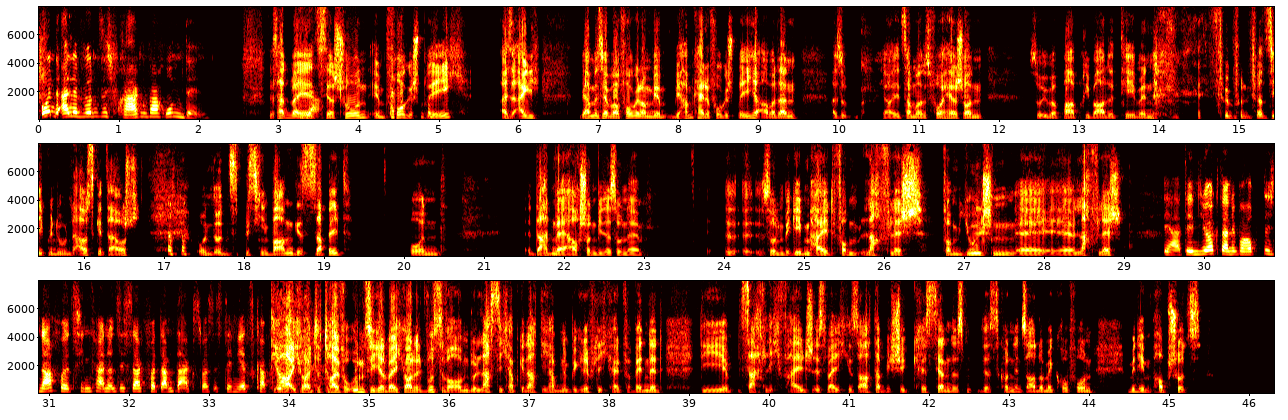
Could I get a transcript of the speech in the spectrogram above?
Und alle würden sich fragen, warum denn? Das hatten wir Ja. jetzt ja schon im Vorgespräch. also eigentlich, wir haben uns ja mal vorgenommen, wir, wir haben keine Vorgespräche, aber dann, also ja, jetzt haben wir uns vorher schon so über ein paar private Themen 45 Minuten ausgetauscht und uns ein bisschen warm gesappelt. Und da hatten wir ja auch schon wieder so eine, äh, äh, so eine Begebenheit vom Lachflash, vom Julschen äh, äh, Lachflash. Ja, den Jörg dann überhaupt nicht nachvollziehen kann und sich sagt, verdammte Axt, was ist denn jetzt kaputt? Ja, ich war total verunsichert, weil ich gar nicht wusste, warum du lachst. Ich habe gedacht, ich habe eine Begrifflichkeit verwendet, die sachlich falsch ist, weil ich gesagt habe, ich schicke Christian das, das Kondensatormikrofon mit dem Popschutz.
